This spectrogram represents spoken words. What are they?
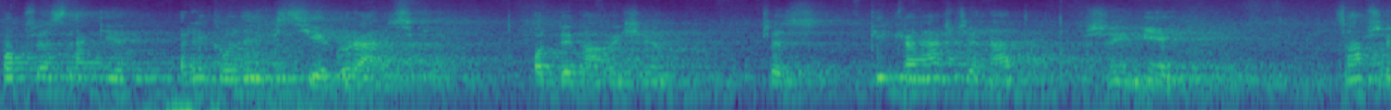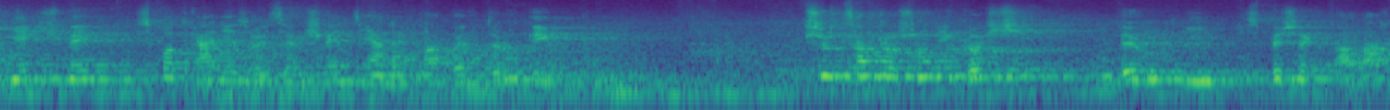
poprzez takie rekolekcje góralskie. Odbywały się przez kilkanaście lat w Rzymie. Zawsze mieliśmy spotkanie z Ojcem Świętym Janem Pawłem II. Wśród zaproszonych gości był i Zbyszek Wałach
